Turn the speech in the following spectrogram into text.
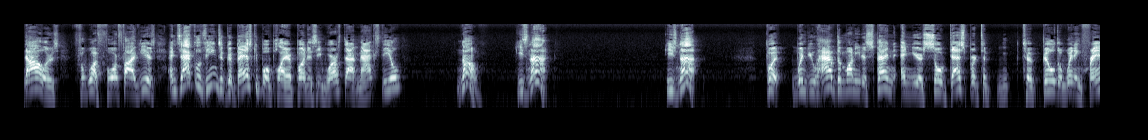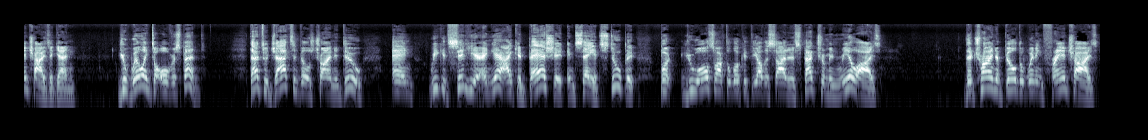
for what, four or five years. And Zach LaVine's a good basketball player, but is he worth that max deal? No, he's not. He's not. But when you have the money to spend and you're so desperate to, to build a winning franchise again, you're willing to overspend. That's what Jacksonville's trying to do. And we could sit here and, yeah, I could bash it and say it's stupid, but you also have to look at the other side of the spectrum and realize – they're trying to build a winning franchise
